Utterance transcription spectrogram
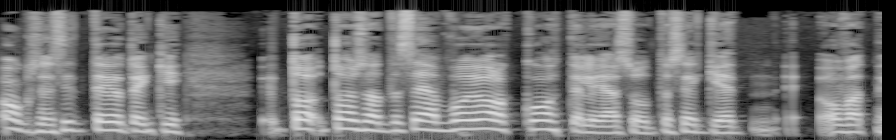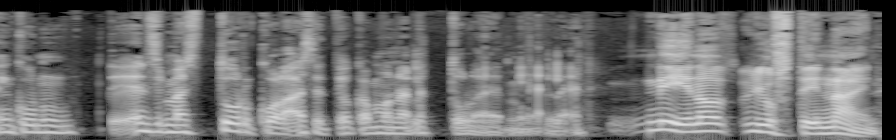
onko se sitten jotenkin, to, toisaalta sehän voi olla kohteliaisuutta sekin, että ovat niin kuin ensimmäiset turkulaiset, joka monelle tulee mieleen. Niin, no justiin näin.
